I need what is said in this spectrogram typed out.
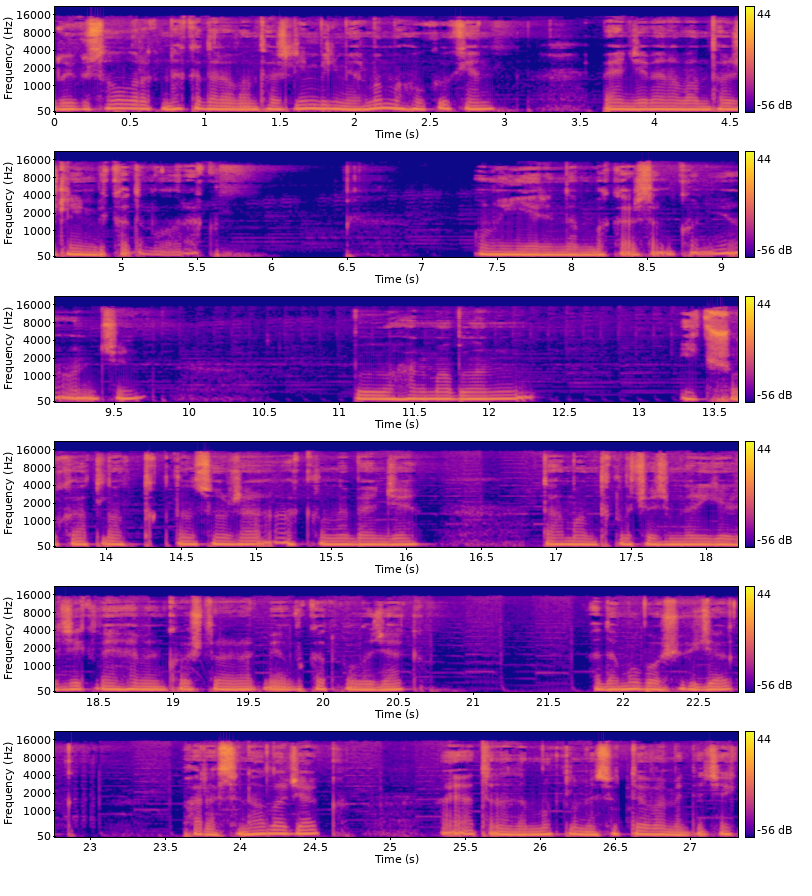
Duygusal olarak ne kadar avantajlıyım bilmiyorum ama hukuken bence ben avantajlıyım bir kadın olarak. Onun yerinden bakarsam konuya. Onun için bu hanım ablanın ilk şoku atlattıktan sonra aklına bence daha mantıklı çözümleri gelecek ve hemen koşturarak bir avukat bulacak. Adamı boşayacak. Parasını alacak. Hayatına da mutlu mesut devam edecek.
